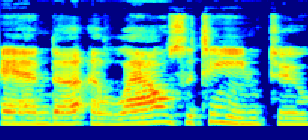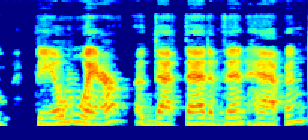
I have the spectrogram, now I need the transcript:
and uh, allows the team to be aware that that event happened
